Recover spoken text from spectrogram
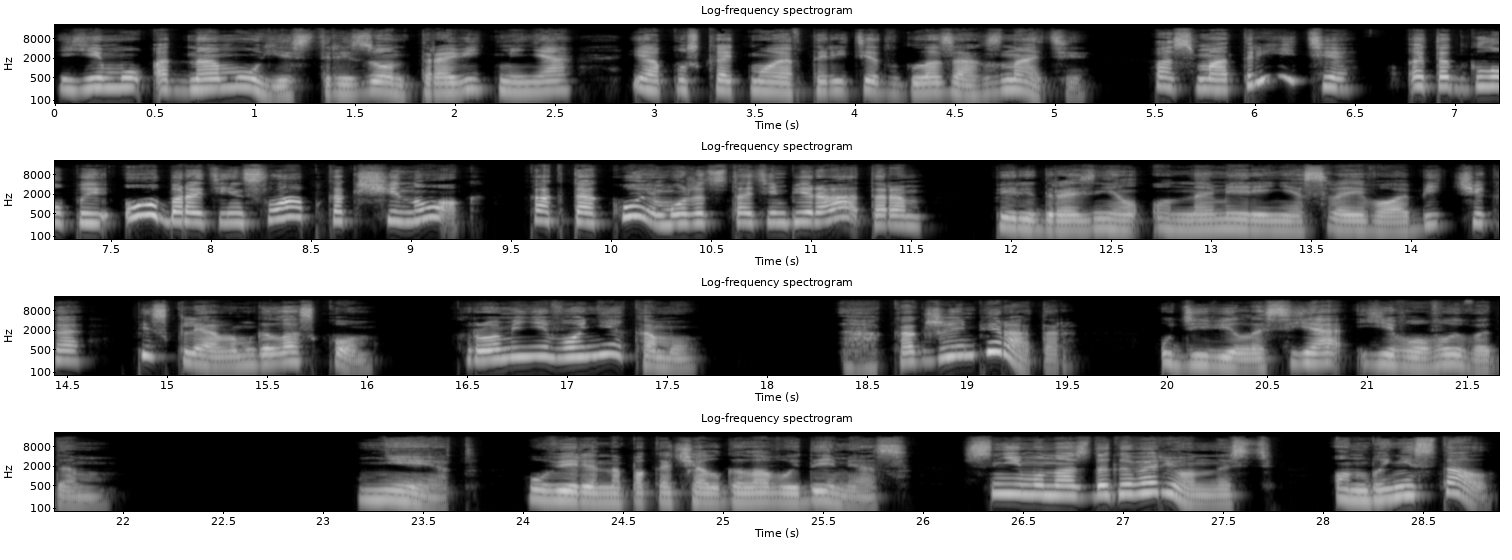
Ему одному есть резон травить меня и опускать мой авторитет в глазах знати. «Посмотрите, этот глупый оборотень слаб, как щенок. Как такой может стать императором?» Передразнил он намерение своего обидчика писклявым голоском. «Кроме него некому». «А как же император?» – удивилась я его выводом. «Нет», – уверенно покачал головой Демиас. «С ним у нас договоренность. Он бы не стал».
